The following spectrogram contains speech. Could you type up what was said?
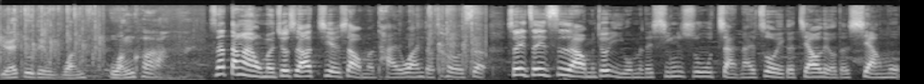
阅读的文文化。那当然，我们就是要介绍我们台湾的特色，所以这一次啊，我们就以我们的新书展来做一个交流的项目。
